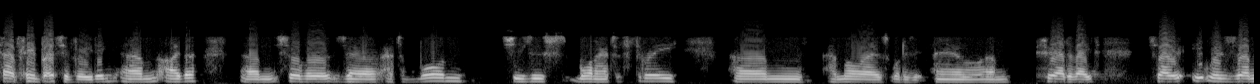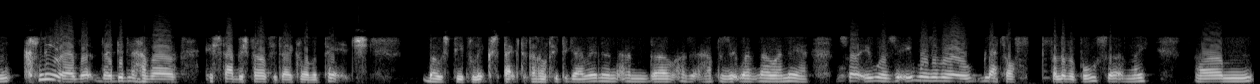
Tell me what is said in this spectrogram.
terribly impressive reading um, either. Um, Silva zero out of one, Jesus one out of three, um, and what is it now um, three out of eight. So it was um, clear that they didn't have a established penalty taker on the pitch. Most people expect a penalty to go in, and, and uh, as it happens, it went nowhere near. So it was it was a real let off for Liverpool certainly, and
